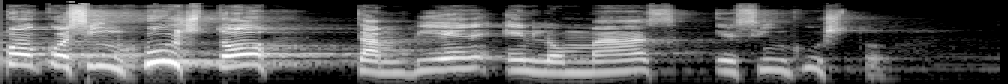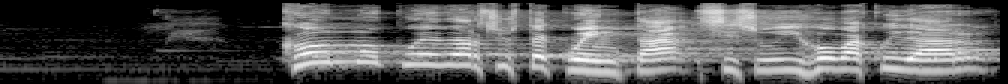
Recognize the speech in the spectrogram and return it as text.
poco es injusto, también en lo más es injusto. ¿Cómo puede darse usted cuenta si su hijo va a cuidar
